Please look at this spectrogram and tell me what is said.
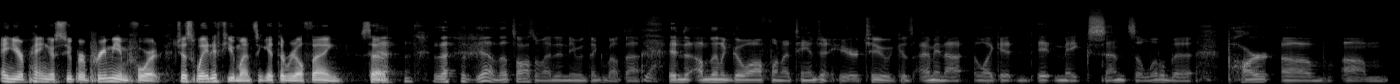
and you're paying a super premium for it. Just wait a few months and get the real thing. So, yeah, that, yeah that's awesome. I didn't even think about that. Yeah. And I'm gonna go off on a tangent here too, because I mean, I, like it. It makes sense a little bit. Part of um,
